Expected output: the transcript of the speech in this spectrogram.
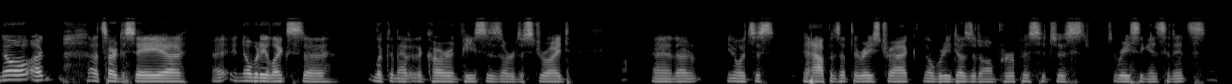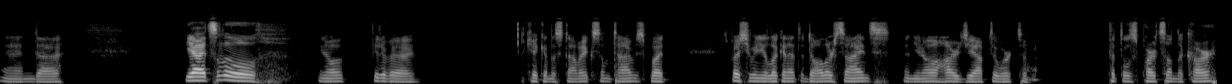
no I, that's hard to say uh, I, nobody likes uh, looking at the car in pieces or destroyed and uh, you know it's just it happens at the racetrack nobody does it on purpose it's just racing incidents and uh, yeah it's a little you know bit of a kick in the stomach sometimes but especially when you're looking at the dollar signs and you know how hard you have to work to put those parts on the car.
